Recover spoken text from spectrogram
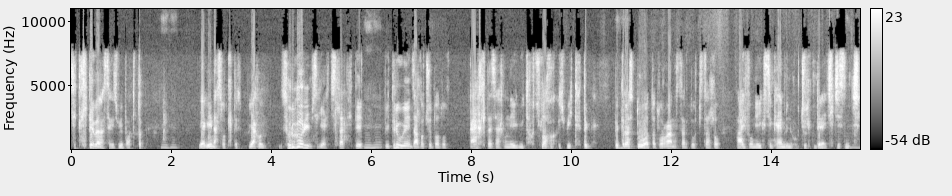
сэтгэлтэй байгаасаа гэж би боддог. Яг энэ асуудал дээр яг сөргөөр юм шиг ярьчлаа. Гэхдээ бидний үеийн залуучууд бол гайхалтай сайхан нийгмийг зохицлоохох гэж би итгэдэг. Бидраас дүү одоо 6 насаар дүүч залуу iPhone X-ийн камерын хөгжүүлэлтэн дээр ажиллаж исэн чи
